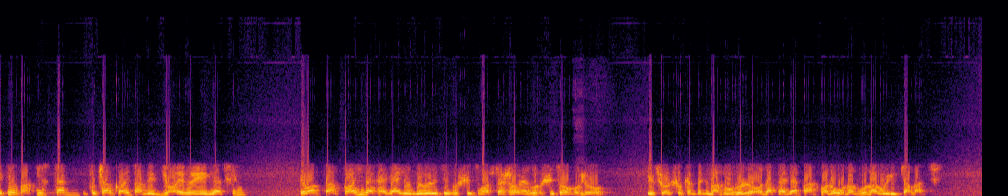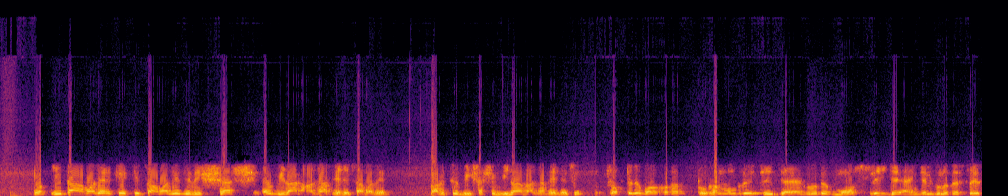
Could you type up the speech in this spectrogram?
এতে পাকিস্তান প্রচার করে, তাদের জয় হয়ে গেছে। এবং তারপরেই দেখা যায়, যুদ্ধবিরতি ঘোষিত পাঁচটার সময় ঘোষিত হলেও সেখান থেকে লাগু হলেও দেখা যায়, তারপরেও ওরা গোলাগুলি চালাচ্ছে। এবং এটা আমাদেরকে কিন্তু আমাদের যে বিশ্বাস বিরাট আঘাত এনেছে আমাদের ভারতীয় বিশ্বাসী বিরাট আঘাত এনেছে সব থেকে বড় কথা, প্রধানমন্ত্রী যে জায়গাগুলোতে মোস্টলি যে অ্যাঙ্গেল গুলোতে স্ট্রেস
